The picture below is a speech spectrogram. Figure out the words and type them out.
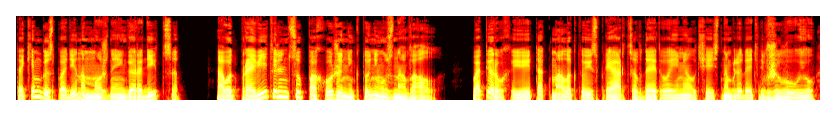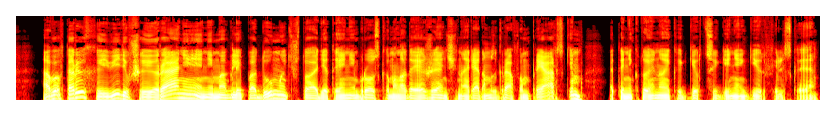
Таким господином можно и гордиться. А вот правительницу, похоже, никто не узнавал. Во-первых, ее и так мало кто из приарцев до этого имел честь наблюдать вживую, а во-вторых, и видевшие ранее не могли подумать, что одетая неброско молодая женщина рядом с графом Приарским — это никто иной, как герцогиня Гирфельская.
